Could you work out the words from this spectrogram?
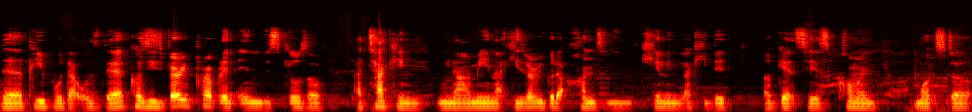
the people that was there? Because he's very prevalent in the skills of attacking. You know what I mean? Like he's very good at hunting and killing, like he did against his common monster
